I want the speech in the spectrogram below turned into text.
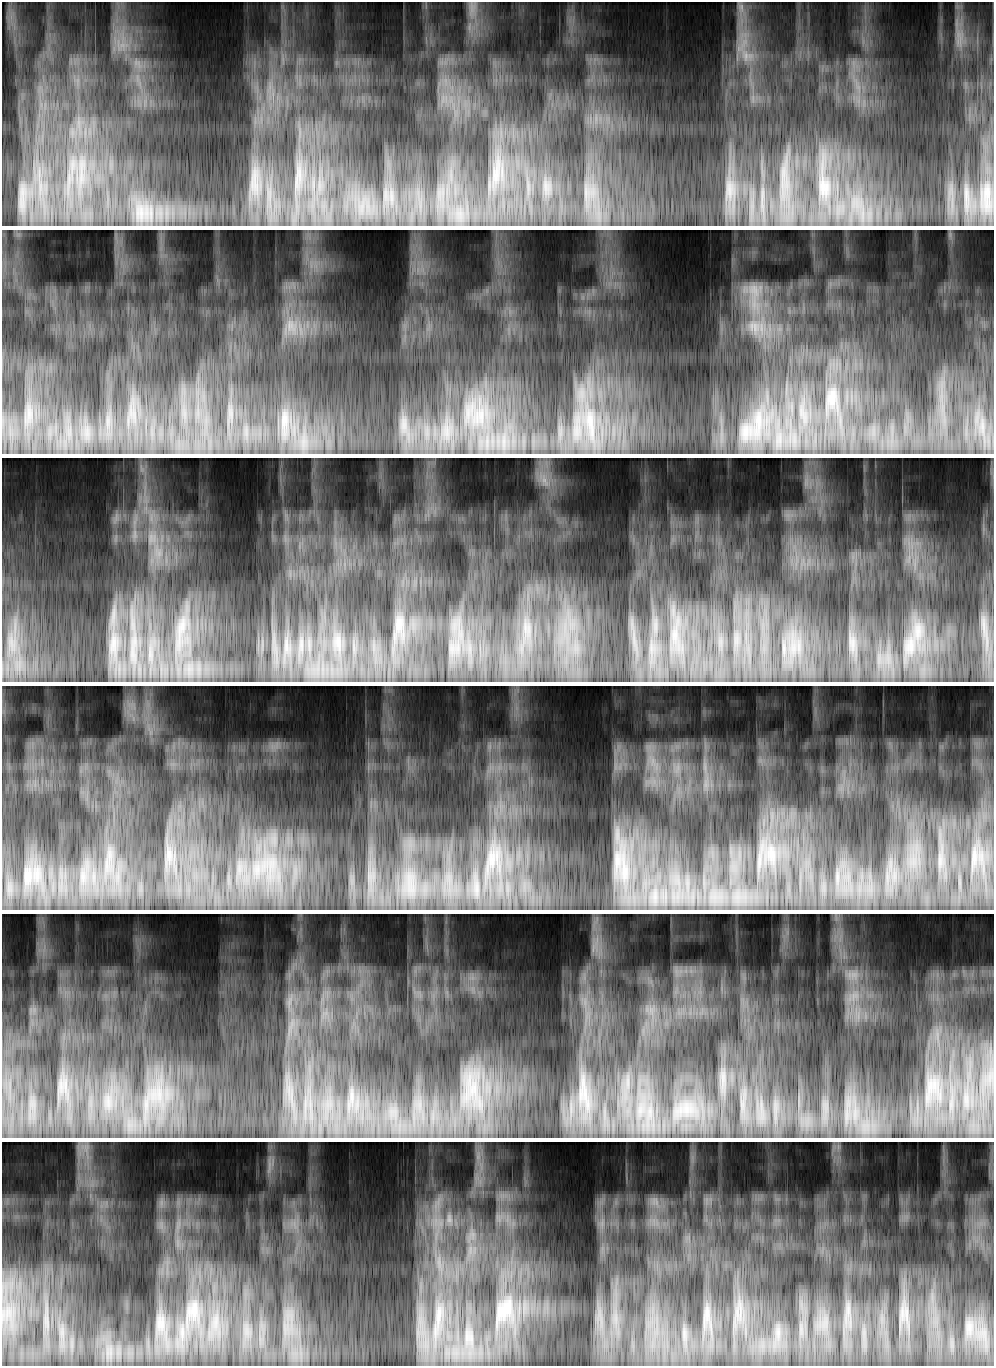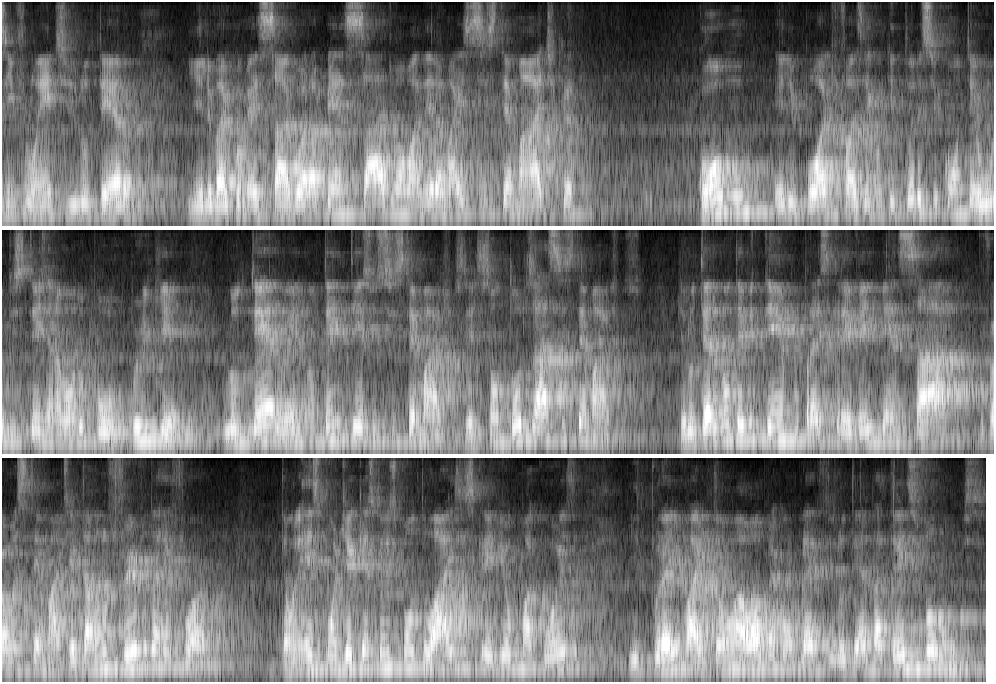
ser o mais prático possível, já que a gente está falando de doutrinas bem abstratas da fé cristã, que é os cinco pontos do calvinismo. Se você trouxe a sua Bíblia, eu queria que você abrisse em Romanos capítulo 3, versículo 11 e 12. Aqui é uma das bases bíblicas para o nosso primeiro ponto. Enquanto você encontra, quero fazer apenas um resgate histórico aqui em relação a João Calvino. A reforma acontece a partir de Lutero, as ideias de Lutero vai se espalhando pela Europa, por tantos outros lugares e Calvino ele tem um contato com as ideias de Lutero na faculdade, na universidade, quando ele era um jovem. Mais ou menos aí em 1529, ele vai se converter à fé protestante, ou seja, ele vai abandonar o catolicismo e vai virar agora um protestante. Então, já na universidade, lá em Notre Dame, Universidade de Paris, ele começa a ter contato com as ideias influentes de Lutero e ele vai começar agora a pensar de uma maneira mais sistemática como ele pode fazer com que todo esse conteúdo esteja na mão do povo. Por quê? Lutero ele não tem textos sistemáticos, eles são todos assistemáticos. Porque Lutero não teve tempo para escrever e pensar de forma sistemática, ele estava no fervo da reforma. Então ele respondia questões pontuais, escrevia alguma coisa e por aí vai. Então a obra completa de Lutero dá 13 volumes,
